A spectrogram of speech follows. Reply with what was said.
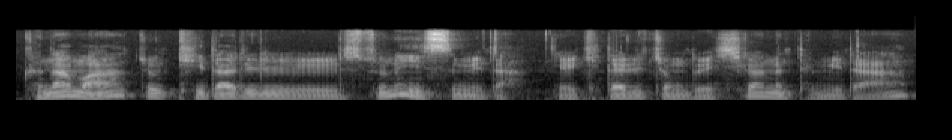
그나마 좀 기다릴 수는 있습니다. 예, 기다릴 정도의 시간은 됩니다.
